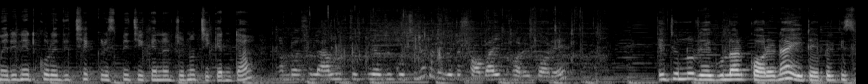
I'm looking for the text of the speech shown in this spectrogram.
ম্যারিনেট করে দিচ্ছে ক্রিস্পি চিকেনের জন্য চিকেনটা আমরা আসলে আলুর তো পেঁয়াজু করছি না কিন্তু এটা সবাই ঘরে করে। এর জন্য রেগুলার করে না এই টাইপের কিছু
